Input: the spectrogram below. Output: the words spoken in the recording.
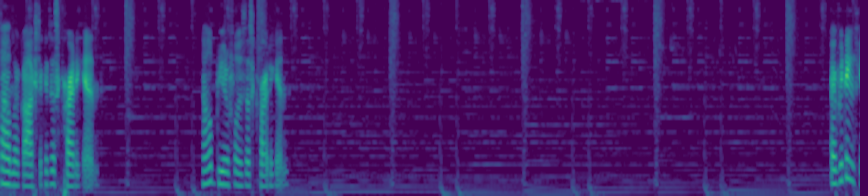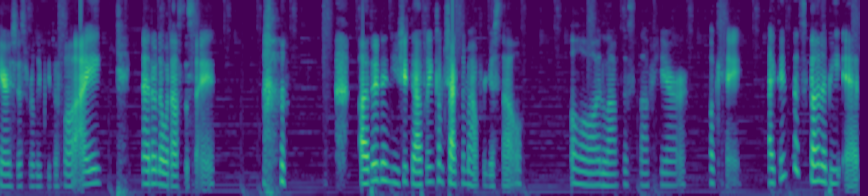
Oh my gosh, look at this cardigan. How beautiful is this cardigan? Everything here is just really beautiful. I I don't know what else to say. Other than you should definitely come check them out for yourself. Oh, I love this stuff here. Okay, I think that's gonna be it.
